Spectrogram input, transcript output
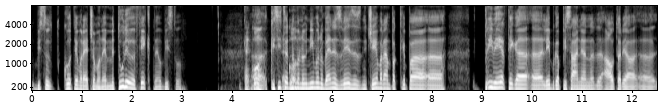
v bistvu, kako temu rečemo, ne, metuljev efekt, ne, v bistvu. Tako, Uh, ki sicer tako. nima, nima nobene zveze z ničemer, ampak je pa uh, primer tega uh, lepega pisanja avtorja, uh,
